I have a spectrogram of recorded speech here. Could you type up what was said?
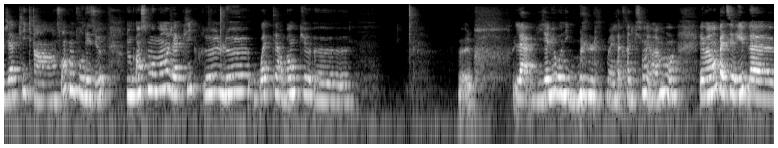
j'applique un soin contour des yeux. Donc en ce moment, j'applique le, Waterbank, euh, la hyaluronique bleue. la traduction est vraiment, est vraiment pas terrible. La,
